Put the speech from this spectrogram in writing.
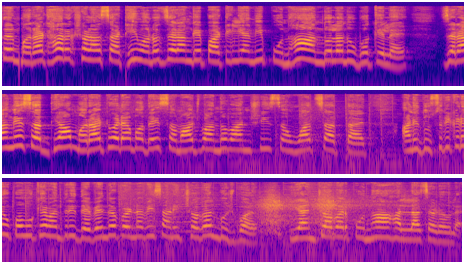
तर मराठा आरक्षणासाठी मनोज जरांगे पाटील यांनी पुन्हा आंदोलन उभं केलंय. जरांगे सध्या मराठवाड्यामध्ये समाज बांधवांशी संवाद साधतायत आणि दुसरीकडे उपमुख्यमंत्री देवेंद्र फडणवीस आणि छगन भुजबळ यांच्यावर पुन्हा हल्ला चढवलाय.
